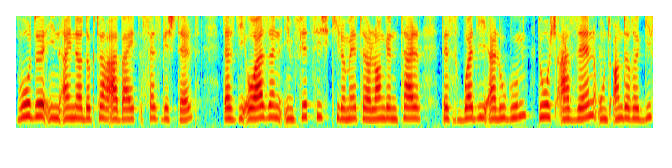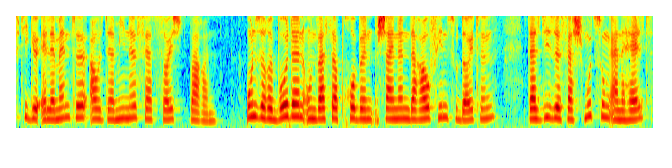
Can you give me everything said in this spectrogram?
wurde in einer Doktorarbeit festgestellt, dass die Oasen im 40 Kilometer langen Teil des Wadi Alugum durch Arsen und andere giftige Elemente aus der Mine verzeugt waren. Unsere Boden- und Wasserproben scheinen darauf hinzudeuten, dass diese Verschmutzung anhält,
